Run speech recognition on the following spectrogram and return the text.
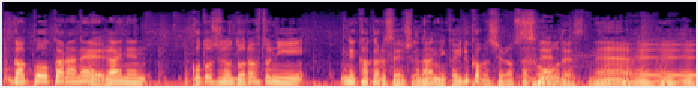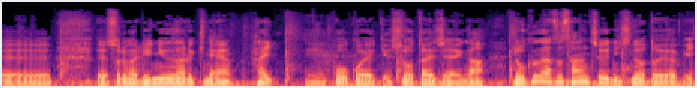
の学校からね来年今年のドラフトに、ね、かかる選手が何人かいるかもしれませんね。そうですね、えーえーそれがリニューアル記念、はい。えー高校野球招待試合が6月30日の土曜日、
